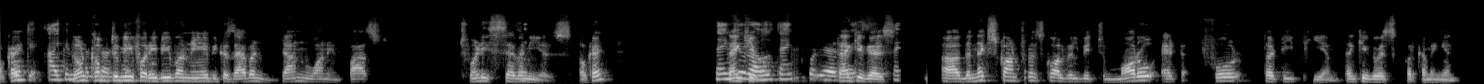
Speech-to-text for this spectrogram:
Okay. Okay, I can Don't come to me for EB1A because I haven't done one in past 27 years. Okay. Thank, Thank you, you. Rahul. Thank you for your Thank you, advice. guys. Uh, the next conference call will be tomorrow at 4:30 p.m. Thank you guys for coming in.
